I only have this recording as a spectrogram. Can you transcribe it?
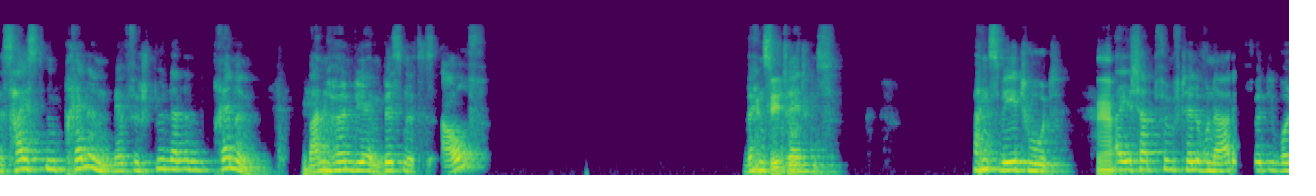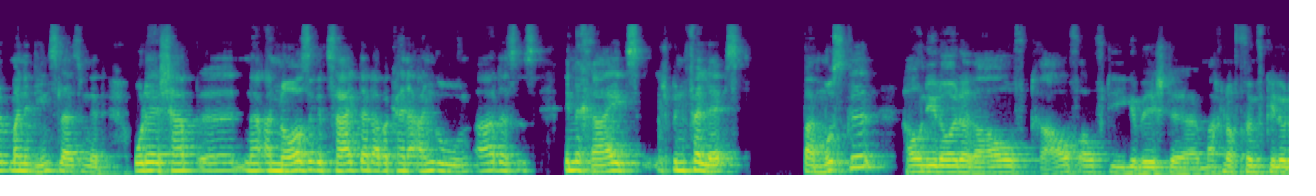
Das heißt ein Brennen. Wir verspüren dann ein Brennen. Wann hören wir im Business auf? Wenn es brennt. Wenn es weh tut. Ja. Ich habe fünf Telefonate geführt, die wollten meine Dienstleistung nicht. Oder ich habe äh, eine Annonce gezeigt, hat aber keiner angerufen. Ah, das ist ein Reiz, ich bin verletzt. Beim Muskel hauen die Leute rauf, drauf auf die Gewichte. Mach noch fünf Kilo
